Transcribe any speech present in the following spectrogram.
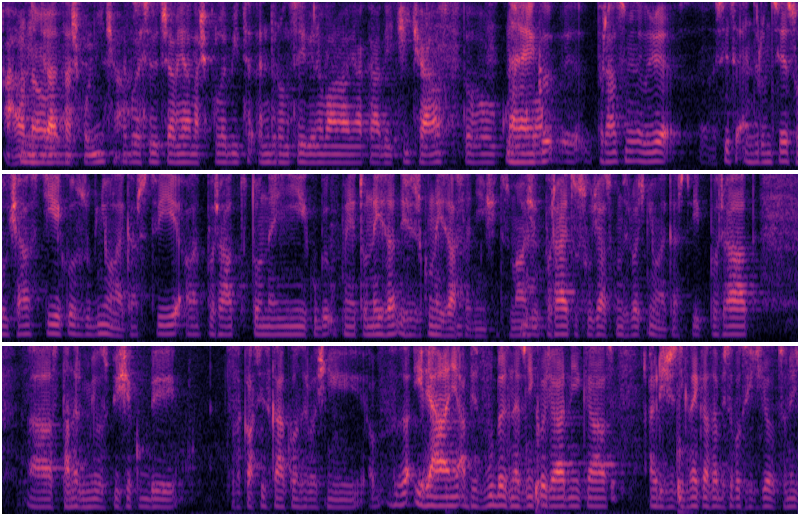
A hlavně No. teda ta školní část. Nebo jestli by třeba měla na škole být endronci věnována nějaká větší část toho kurzu? Ne, jako, eh, pořád si myslím, že sice endurance je součástí jako zubního lékařství, ale pořád to není jakoby úplně to nejza, když řeknu nejzásadnější. To znamená, že pořád je to součást konzervačního lékařství, pořád uh, standard byl spíš jakoby ta klasická konzervační, ideálně, aby vůbec nevznikl žádný kaz a když vznikne kaz, aby se podchytil co nej,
